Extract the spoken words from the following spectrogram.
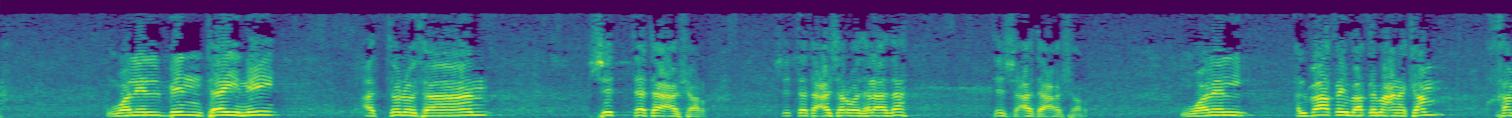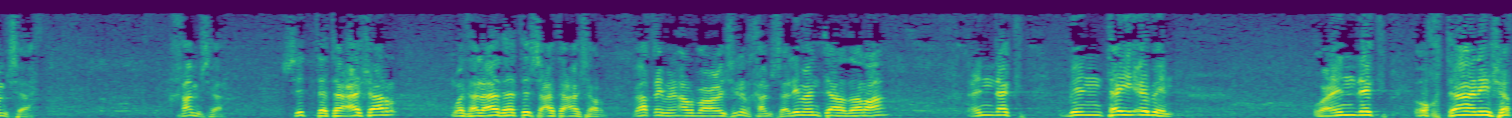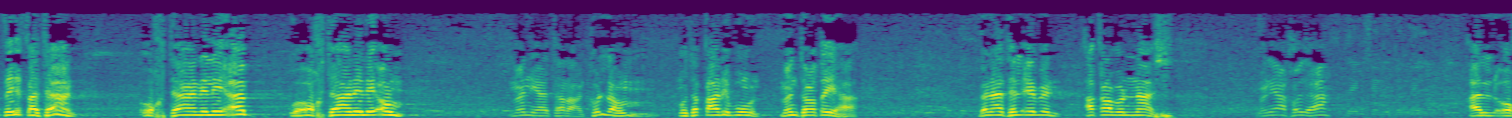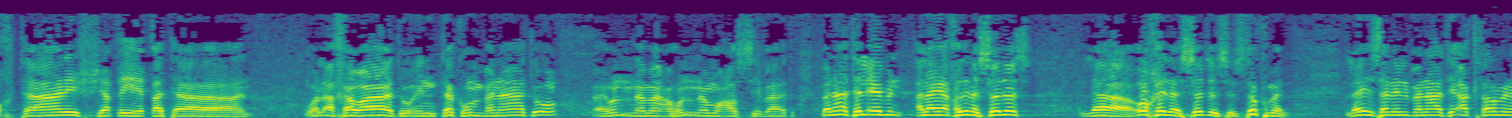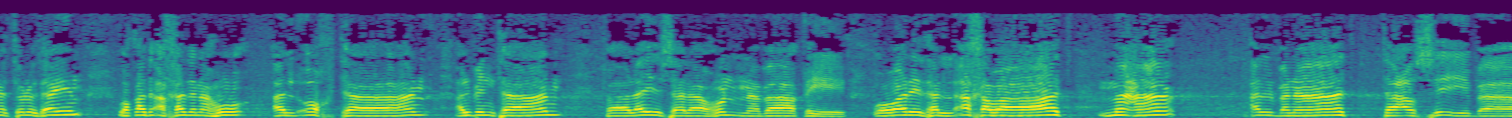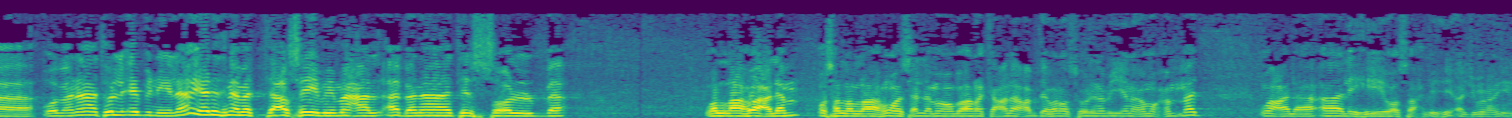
وللبنتين الثلثان ستة عشر ستة عشر وثلاثة تسعة عشر وللباقي باقي معنا كم؟ خمسة خمسة ستة عشر وثلاثة تسعة عشر باقي من أربعة وعشرين خمسة لمن تأذر عندك بنتي ابن. وعندك أختان شقيقتان. أختان لأب وأختان لأم. من يا ترى؟ كلهم متقاربون. من تعطيها؟ بنات الابن أقرب الناس. من يأخذها؟ الأختان الشقيقتان. والأخوات إن تكن بنات فهن معهن معصبات. بنات الابن ألا يأخذن السدس؟ لا أخذ السدس استكمل. ليس للبنات أكثر من الثلثين وقد أخذنه الأختان البنتان فليس لهن باقي. وورث الأخوات مع البنات تعصيبا وبنات الابن لا يرثن بالتعصيب مع البنات الصلب. والله أعلم وصلى الله وسلم وبارك على عبده ورسول نبينا محمد وعلى آله وصحبه أجمعين.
